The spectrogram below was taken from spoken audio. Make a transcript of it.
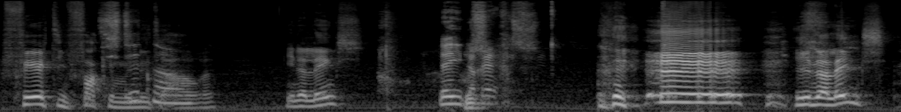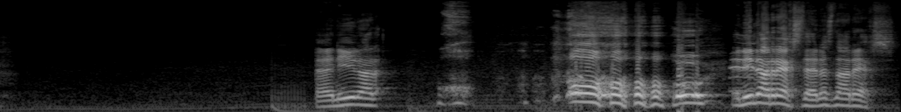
14 fucking minuten, nou? ouwe. Hier naar links. Nee, naar Dus- rechts. hier naar links. En hier naar... Oh! En hier naar rechts, Dennis, naar rechts.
